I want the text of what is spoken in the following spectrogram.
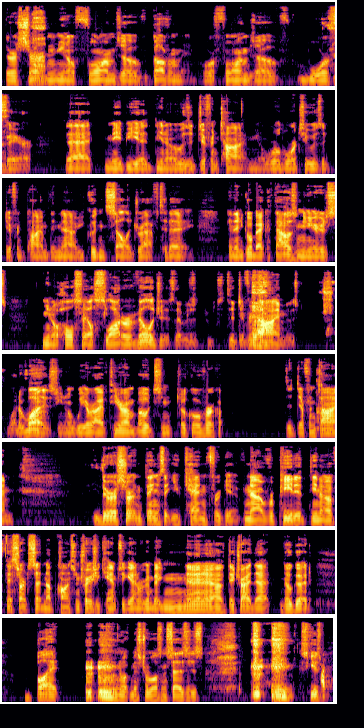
There are certain, you know, forms of government or forms of warfare that maybe a, you know it was a different time. You know, World War II is a different time than now. You couldn't sell a draft today, and then go back a thousand years. You know, wholesale slaughter of villages. That was, was a different yeah. time. It was what it was. You know, we arrived here on boats and took over at a different time. There are certain things that you can forgive. Now, repeated, you know, if they start setting up concentration camps again, we're going to be like, no, no, no, no, they tried that, no good. But what Mr. Wilson says is, excuse me,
